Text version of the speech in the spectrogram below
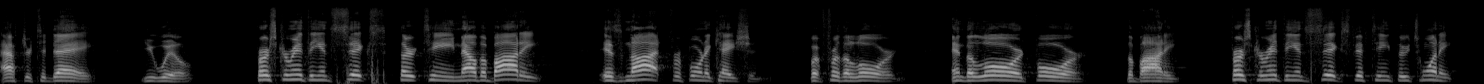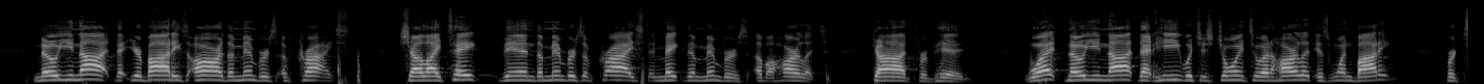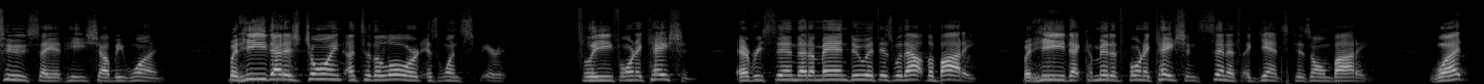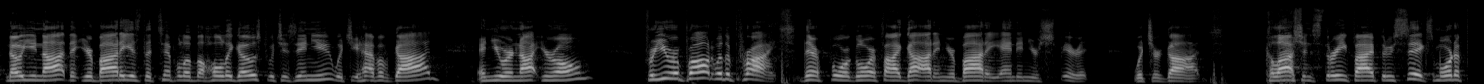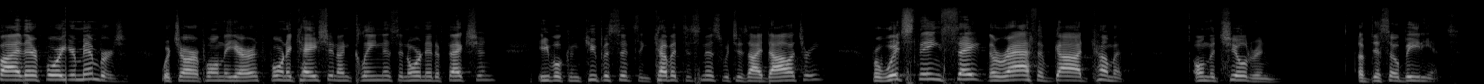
after today, you will. 1 Corinthians 6 13. Now the body is not for fornication, but for the Lord, and the Lord for the body. 1 Corinthians 6 15 through 20. Know ye not that your bodies are the members of Christ? Shall I take then the members of Christ and make them members of a harlot? God forbid. What? Know ye not that he which is joined to an harlot is one body? For two, saith he, shall be one. But he that is joined unto the Lord is one spirit. Flee fornication. Every sin that a man doeth is without the body but he that committeth fornication sinneth against his own body. What? Know ye not that your body is the temple of the Holy Ghost which is in you, which you have of God, and you are not your own? For you are bought with a price. Therefore, glorify God in your body and in your spirit, which are God's. Colossians 3 5 through 6. Mortify therefore your members which are upon the earth fornication, uncleanness, inordinate affection, evil concupiscence, and covetousness, which is idolatry for which things' sake the wrath of God cometh on the children of disobedience.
